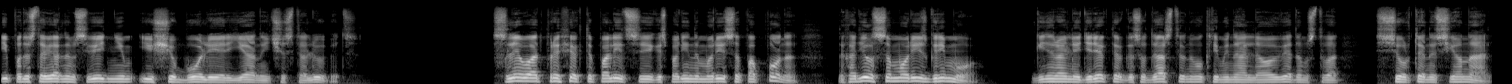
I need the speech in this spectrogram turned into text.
и, по достоверным сведениям, еще более рьяный честолюбец. Слева от префекта полиции господина Мориса Папона находился Морис Гримо, генеральный директор государственного криминального ведомства Сюрте Националь,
